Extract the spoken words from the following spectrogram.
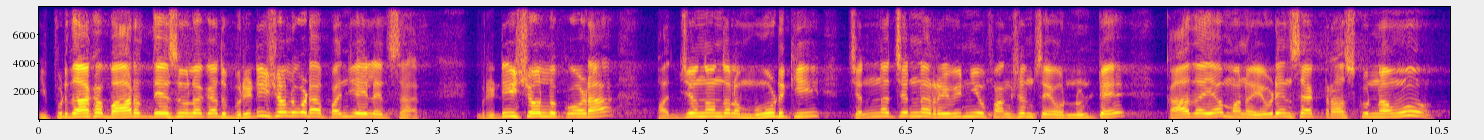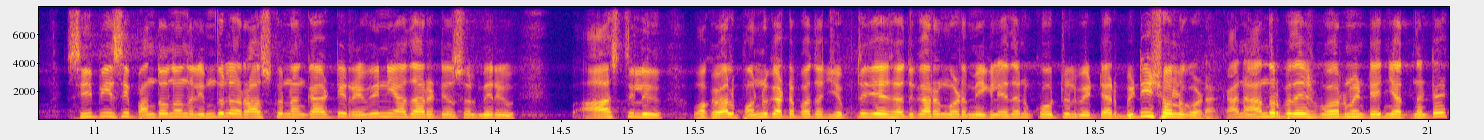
ఇప్పుడు దాకా భారతదేశంలో కాదు బ్రిటిష్ వాళ్ళు కూడా పని చేయలేదు సార్. బ్రిటిష్ వాళ్ళు కూడా పద్దెనిమిది వందల మూడుకి చిన్న చిన్న రెవెన్యూ ఫంక్షన్స్ ఏమైనా ఉంటే కాదయ్యా మనం ఎవిడెన్స్ యాక్ట్ రాసుకున్నాము సిపిసి పంతొమ్మిది వందల ఎనిమిదిలో రాసుకున్నాం కాబట్టి రెవెన్యూ అథారిటీస్ వాళ్ళు మీరు ఆస్తులు ఒకవేళ పన్ను కట్టకపోతే జప్తు చేసే అధికారం కూడా మీకు లేదని కోర్టులు పెట్టారు. బ్రిటిష్ వాళ్ళు కూడా. కానీ ఆంధ్రప్రదేశ్ గవర్నమెంట్ ఏం చేస్తుందంటే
